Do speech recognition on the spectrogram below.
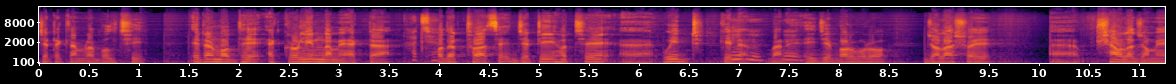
যেটাকে আমরা বলছি এটার মধ্যে অ্যাক্রোলিন নামে একটা আচ্ছা। পদার্থ আছে যেটি হচ্ছে উইড কিলার মানে এই যে বড় বড় জলাশয়ে শ্যাওলা জমে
